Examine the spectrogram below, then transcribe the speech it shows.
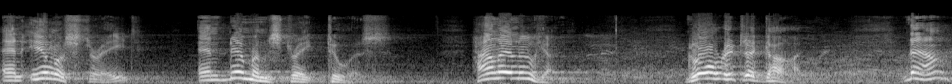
and illustrate and demonstrate to us. Hallelujah. Glory to God. Now,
